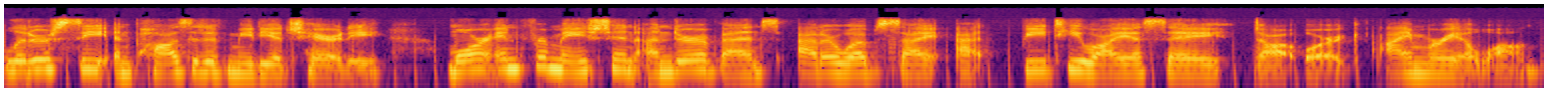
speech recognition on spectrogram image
Literacy and Positive Media Charity. More information under events at our website at btysa.org. I'm Maria Wong.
